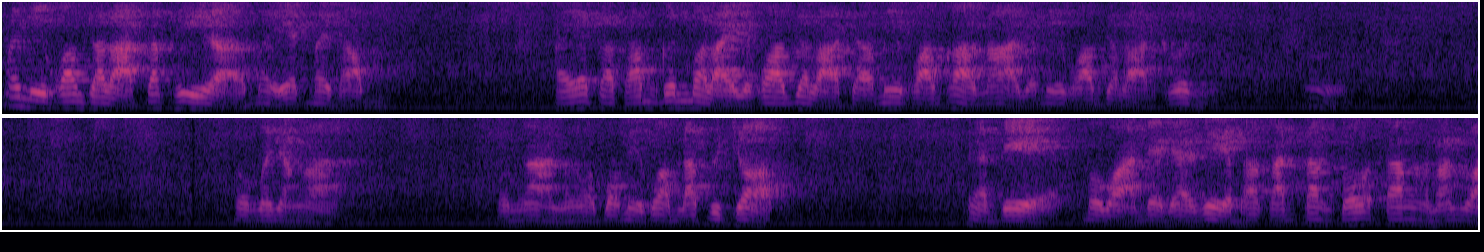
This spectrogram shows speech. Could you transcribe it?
ไม่มีความฉลาดสักทีอะไม่เฮ็ดไม่ทำใครกระทำขึ้นเมื่อไหร่ความฉลาดจะมีความก้าวหน้าจะมีความฉลาดขึ้นต้องเป็นยังไงคนงานเราพอมีความรับผิดชอบแค่เดเมื่อวานได้แค่เดพากันตั้งโต๊ะตั้งนั้นไหว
